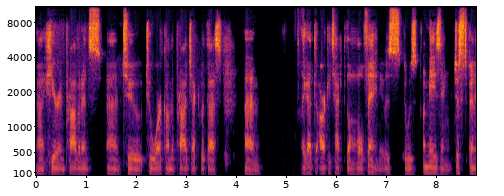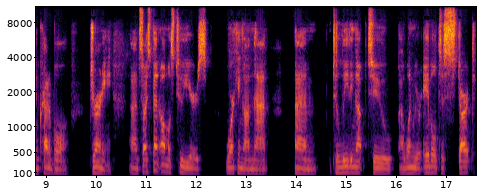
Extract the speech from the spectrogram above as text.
uh, here in Providence uh, to to work on the project with us. Um, I got to architect the whole thing. It was it was amazing, just an incredible journey. Um, so I spent almost two years working on that um, to leading up to uh, when we were able to start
